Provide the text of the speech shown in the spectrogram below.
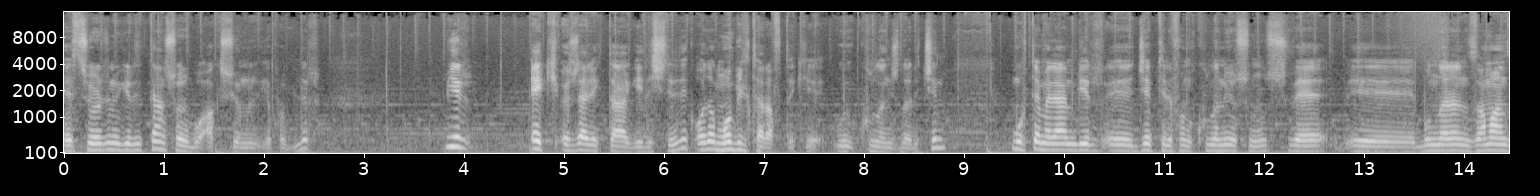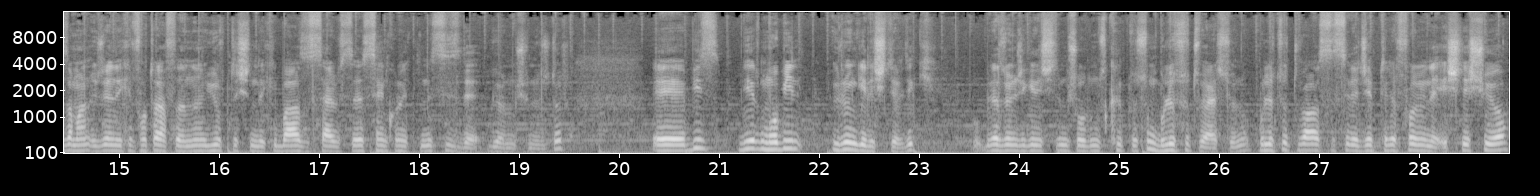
password'ünü girdikten sonra bu aksiyonu yapabilir. Bir ek özellik daha geliştirdik. O da mobil taraftaki kullanıcılar için. Muhtemelen bir e, cep telefonu kullanıyorsunuz ve e, bunların zaman zaman üzerindeki fotoğraflarını yurt dışındaki bazı servislere senkron ettiğini siz de görmüşsünüzdür. E, biz bir mobil ürün geliştirdik. Biraz önce geliştirmiş olduğumuz Kryptos'un Bluetooth versiyonu. Bluetooth vasıtasıyla cep telefonuyla eşleşiyor.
